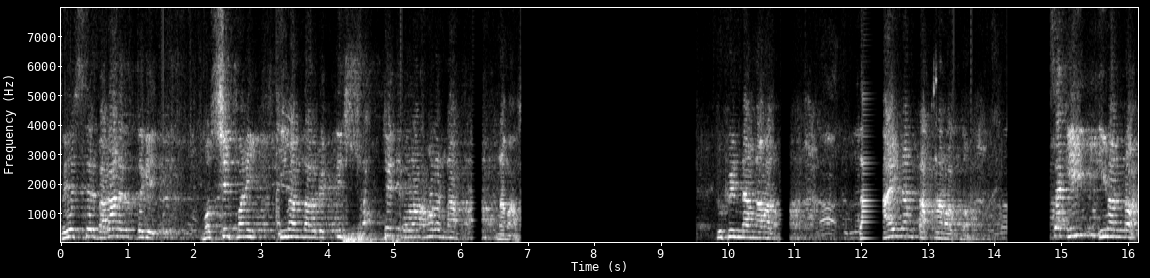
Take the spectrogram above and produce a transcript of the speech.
বেহেস্তের বাগানের থেকে মসজিদ মানে ইমানদার ব্যক্তির সবচেয়ে বড় আমলের নাম নামাজ। টুপির নাম নামাজ। নাম তাপ নামাজ নয় কি? ইমান নয়।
